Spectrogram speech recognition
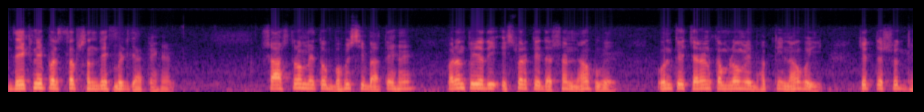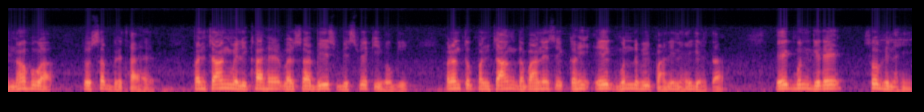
देखने पर सब संदेह मिट जाते हैं। शास्त्रों में तो बहुत सी बातें हैं, परंतु यदि ईश्वर के दर्शन न हुए, उनके चरण कमलों में भक्ति न हुई, चित्त शुद्ध न हुआ तो सब वृथा है। पंचांग में लिखा है, वर्षा बीस विश्व की होगी, परंतु पंचांग दबाने से कहीं एक बूंद भी पानी नहीं गिरता। एक बूंद गिरे, सो भी नहीं।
